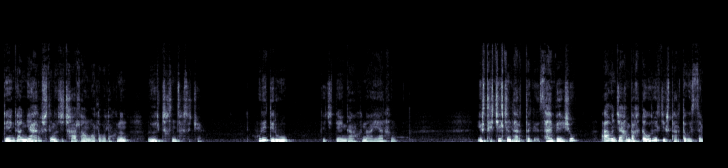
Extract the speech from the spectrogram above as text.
Дэнган яарвчлан очиж хаалгаан онгоолгол охин нь уйлчихсан зогсож байв. Хүрээд ирв гэж Дэнган охиноо аяархан Эрт хичээл чин тардаг сайн байна шүү. Аав нь жаахан байхдаа үргэлж эрт тардаг байсан.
